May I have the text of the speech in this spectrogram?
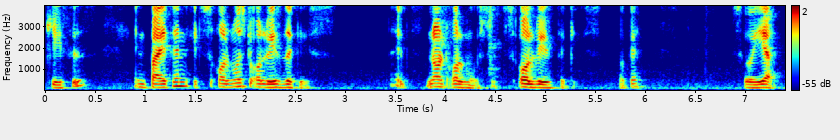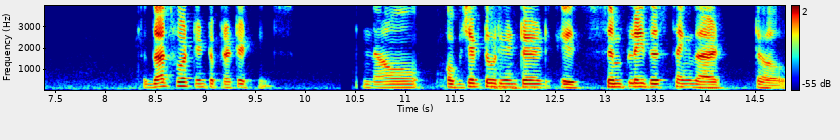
cases. In Python, it's almost always the case. It's not almost, it's always the case. OK, so yeah, so that's what interpreted means. Now, object oriented is simply this thing that uh,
